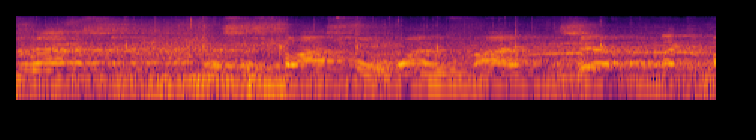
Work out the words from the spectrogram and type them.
This is philosophy 150.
